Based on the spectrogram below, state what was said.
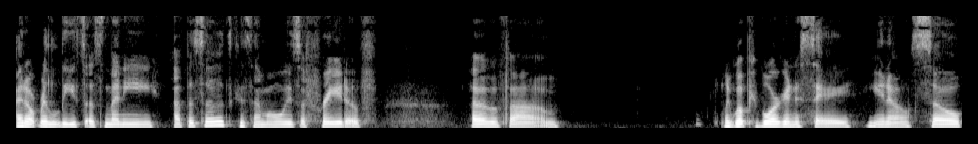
I don't release as many episodes because I'm always afraid of of um like what people are going to say, you know. So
